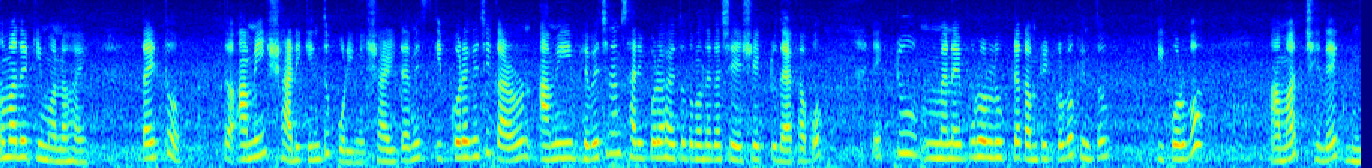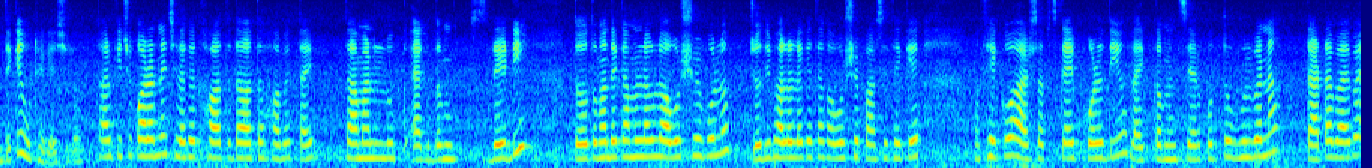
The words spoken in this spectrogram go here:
তোমাদের কি মনে হয়? তাই তো? তো আমি শাড়ি কিন্তু পরিনি। শাড়িটা আমি স্কিপ করে গেছি কারণ আমি ভেবেছিলাম শাড়ি পরে হয়তো তোমাদের কাছে এসে একটু দেখাবো। একটু মানে পুরো লুকটা কমপ্লিট করব কিন্তু কি করব? আমার ছেলে ঘুম থেকে উঠে গেছিল। তার কিছু করার নেই, ছেলেকে খাওয়াতে দাওয়াতে হবে তাই। তো আমার লুক একদম রেডি তো তোমাদের কেমন লাগল অবশ্যই বলো। যদি ভালো লেগে থাকে অবশ্যই পাশে থেকে থেকো আর সাবস্ক্রাইব করে দিও। লাইক কমেন্ট শেয়ার করতেও ভুলবে না। টাটা বাই বাই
